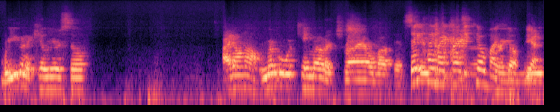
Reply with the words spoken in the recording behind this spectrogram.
were you gonna kill yourself? I don't know. Remember what came out at trial about that? They claim I tried to kill myself, yeah.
